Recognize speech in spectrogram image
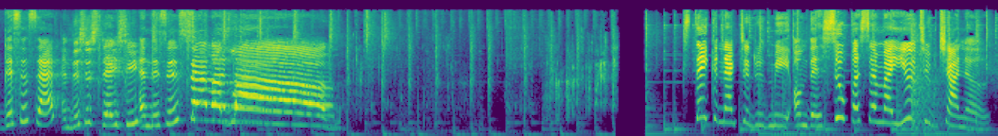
This is Seth. And this is Stacy. And this is Sema's Lab! Connected with me on the Super Sema YouTube channel.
